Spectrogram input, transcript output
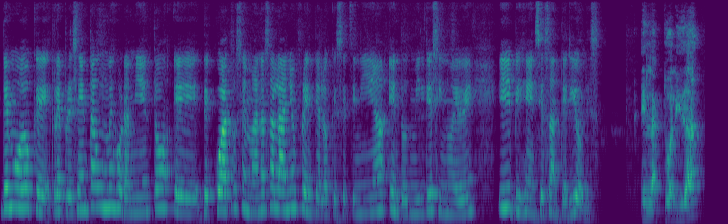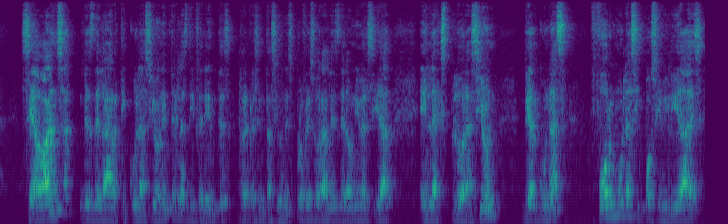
de modo que representa un mejoramiento eh, de cuatro semanas al año frente a lo que se tenía en 2019 y vigencias anteriores. En la actualidad, se avanza desde la articulación entre las diferentes representaciones profesorales de la universidad en la exploración de algunas fórmulas y posibilidades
